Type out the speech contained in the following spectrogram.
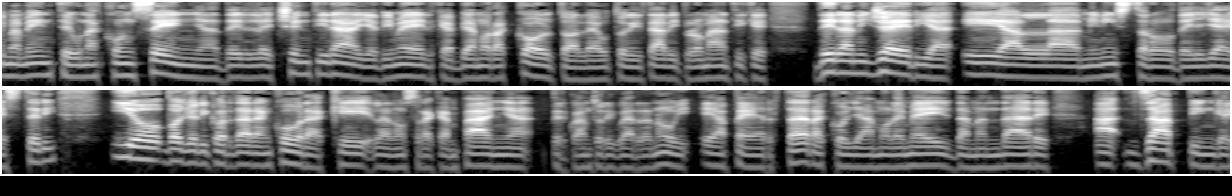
prossimamente una consegna delle centinaia di mail che abbiamo raccolto alle autorità diplomatiche della Nigeria e al ministro degli esteri. Io voglio ricordare ancora che la nostra campagna, per quanto riguarda noi, è aperta, raccogliamo le mail da mandare a zapping.rai.it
